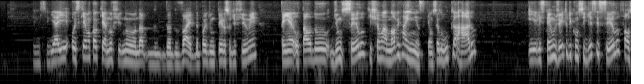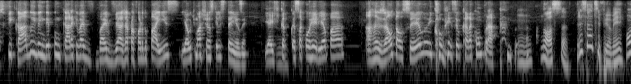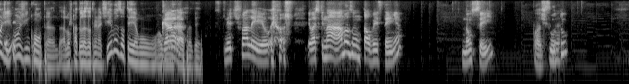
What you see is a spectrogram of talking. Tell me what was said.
Sim, sim. E aí, o esquema qual que é? No, no, na- do- vai, depois de um terço de filme, tem é, o tal do, de um selo que chama Nove Rainhas, que é um selo ultra raro. E eles têm um jeito de conseguir esse selo falsificado e vender pra um cara que vai, vai viajar pra fora do país e é a última chance que eles têm, assim. E aí fica Hum. com essa correria pra arranjar o tal selo e convencer o cara a comprar. Uhum. Nossa, interessante esse filme, hein? Onde, onde encontra? Locadoras alternativas ou tem algum, algum Cara, local pra ver? Que nem eu te falei, eu, eu, acho- eu acho que na Amazon talvez tenha. Não sei. Pode ser.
